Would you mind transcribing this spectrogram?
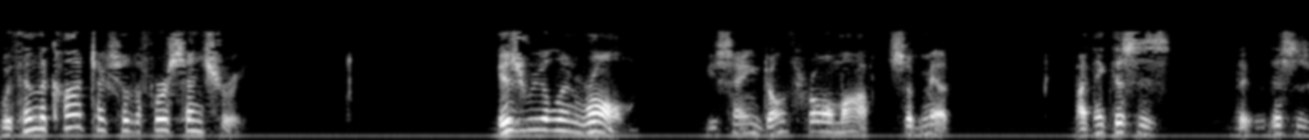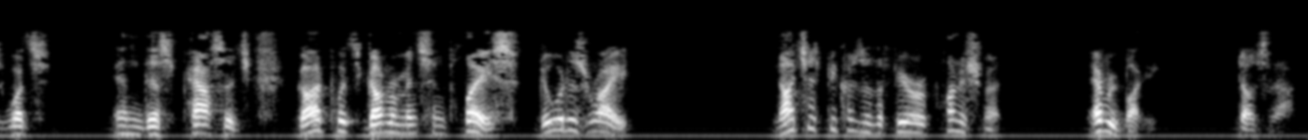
within the context of the first century. Israel and Rome, he's saying don't throw them off, submit. I think this is this is what's in this passage. God puts governments in place. Do what is right. Not just because of the fear of punishment. Everybody does that.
